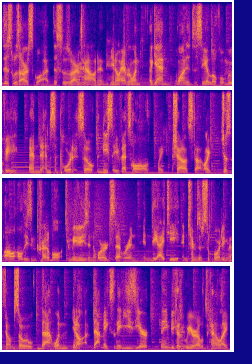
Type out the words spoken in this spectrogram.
this was our squad. This was our right. town, and you know everyone again wanted to see a local movie and and support it. So the Nisei Vets Hall, like shout out stuff, like just all, all these incredible communities and orgs that were in in the ID in terms of supporting the film. So that one, you know, that makes it an easier thing because we were able to kind of like,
